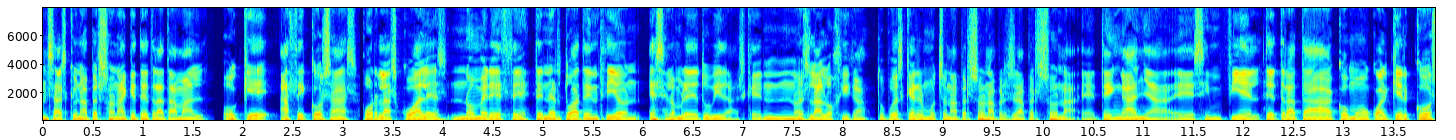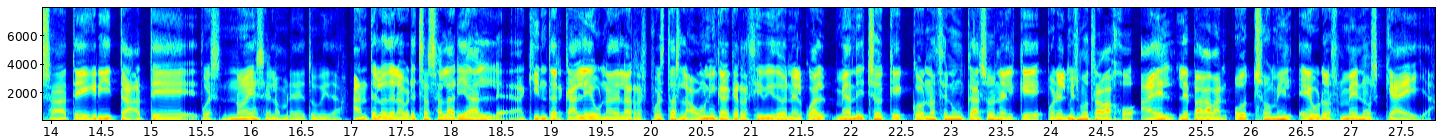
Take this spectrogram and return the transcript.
piensas que una persona que te trata mal o que hace cosas por las cuales no merece tener tu atención es el hombre de tu vida? Es que no es la lógica. Tú puedes querer mucho a una persona, pero esa persona eh, te engaña, es infiel, te trata como cualquier cosa, te grita, te... pues no es el hombre de tu vida. Ante lo de la brecha salarial, aquí intercalé una de las respuestas, la única que he recibido, en el cual me han dicho que conocen un caso en el que por el mismo trabajo a él le pagaban 8.000 euros menos que a ella.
